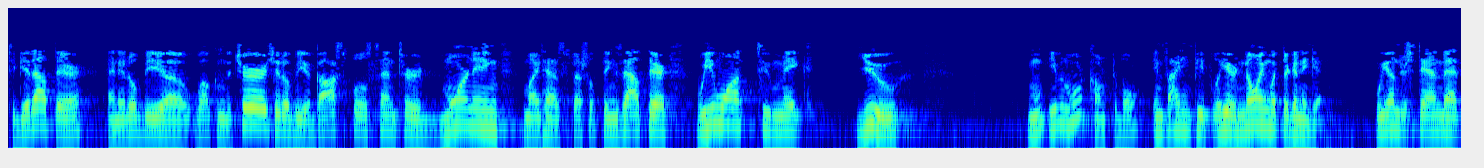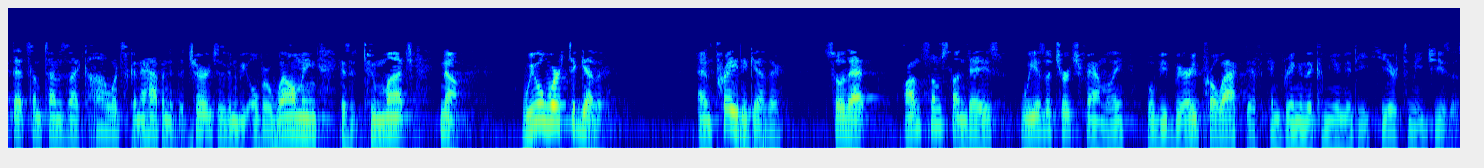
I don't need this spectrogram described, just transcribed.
to get out there and it'll be a welcome to church, it'll be a gospel centered morning, might have special things out there. We want to make you even more comfortable inviting people here, knowing what they're going to get. We understand that that sometimes like, oh, what's going to happen at the church? Is it going to be overwhelming? Is it too much? No. We will work together and pray together so that on some Sundays, we as a church family will be very proactive in bringing the community here to meet Jesus.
